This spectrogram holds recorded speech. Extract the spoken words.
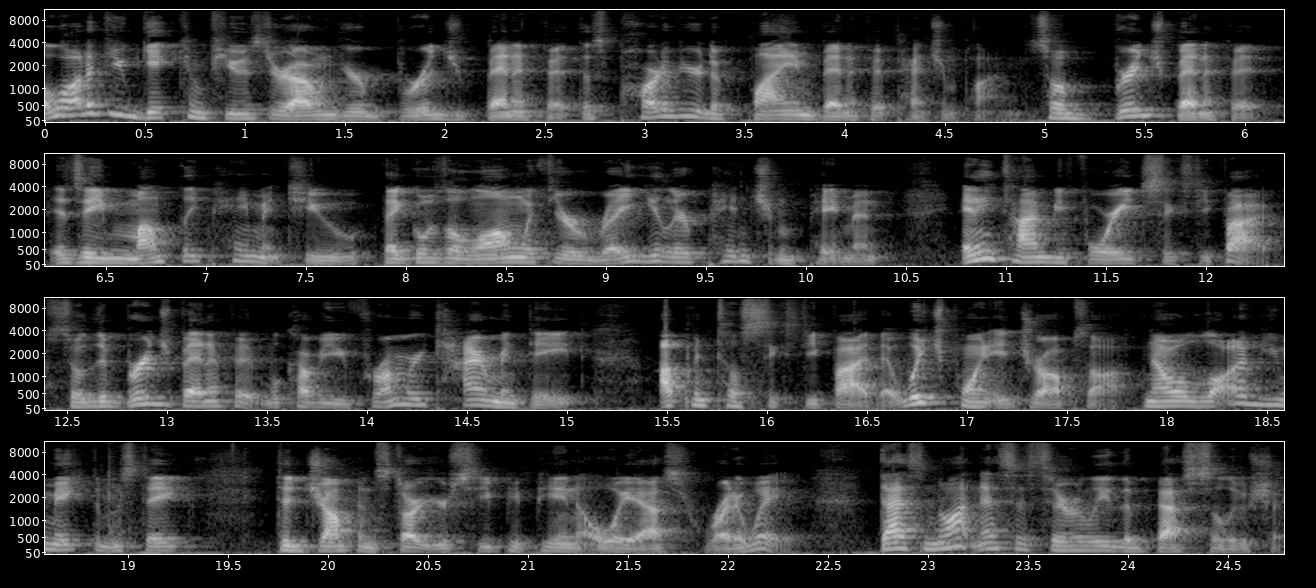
A lot of you get confused around your bridge benefit. That's part of your defined benefit pension plan. So, bridge benefit is a monthly payment to you that goes along with your regular pension payment anytime before age 65. So, the bridge benefit will cover you from retirement date up until 65, at which point it drops off. Now, a lot of you make the mistake to jump and start your CPP and OAS right away. That's not necessarily the best solution.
